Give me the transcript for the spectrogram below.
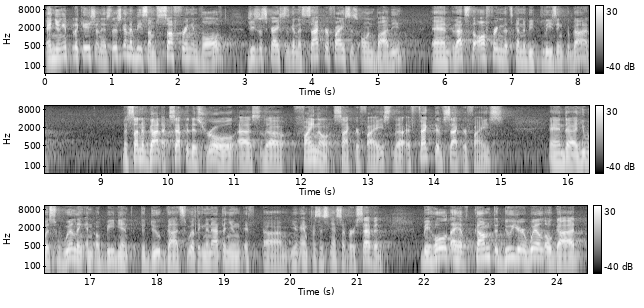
And yung implication is there's going to be some suffering involved. Jesus Christ is going to sacrifice his own body, and that's the offering that's going to be pleasing to God. The Son of God accepted his role as the final sacrifice, the effective sacrifice, and uh, he was willing and obedient to do God's will. Tingnan natin yung, um, yung emphasis niya sa verse 7. Behold, I have come to do your will, O God,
